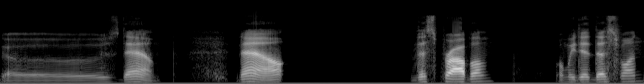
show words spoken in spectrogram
goes down. Now, this problem, when we did this one,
